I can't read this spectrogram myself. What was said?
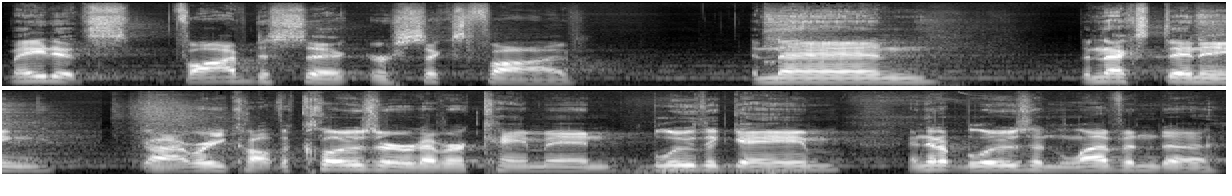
made it five to six or six five, and then the next inning, uh, what do you call it? The closer or whatever came in, blew the game, ended up losing eleven to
